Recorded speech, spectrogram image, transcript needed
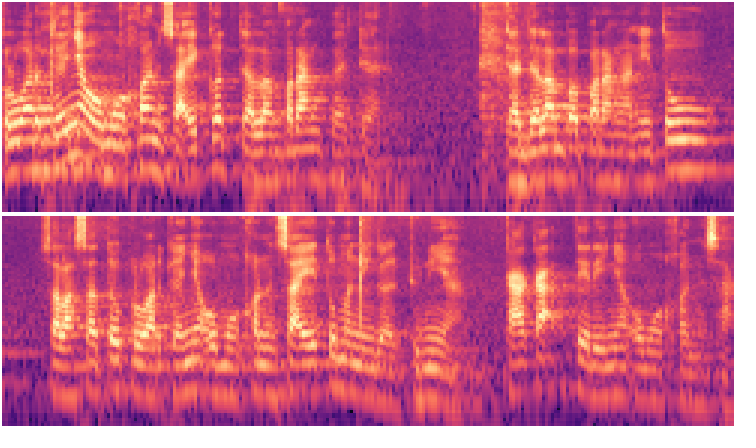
Keluarganya Ummu Khansa ikut dalam perang Badar. Dan dalam peperangan itu salah satu keluarganya Ummu Khansa itu meninggal dunia. Kakak tirinya Ummu Khansa.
